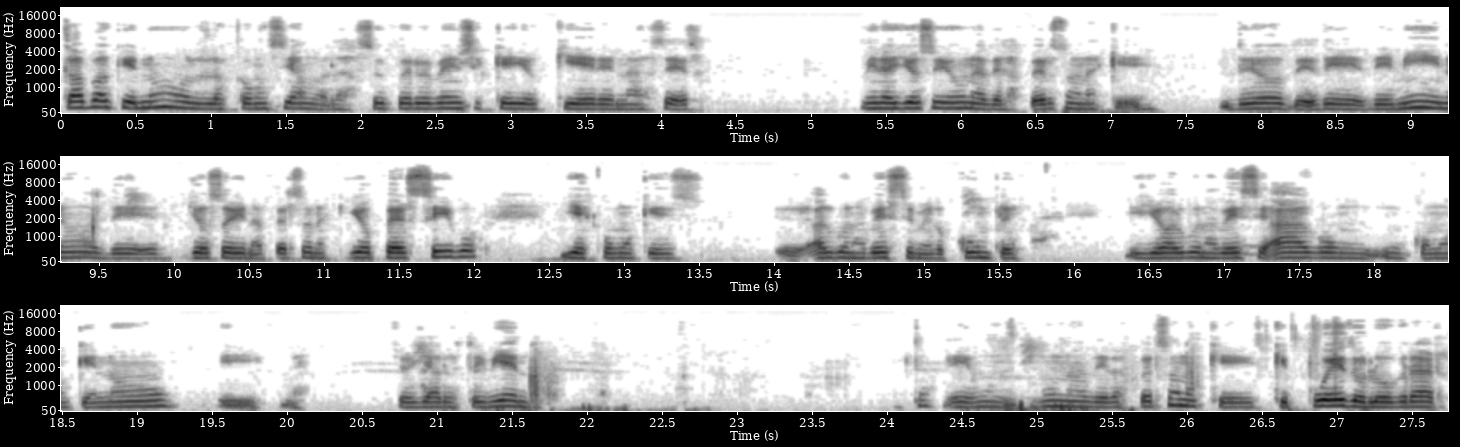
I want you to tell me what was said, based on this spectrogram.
capa que no, la, ¿cómo se llama? Las supervivencias que ellos quieren hacer. Mira, yo soy una de las personas que de, de, de mí, ¿no? De, yo soy una persona que yo percibo y es como que eh, algunas veces me lo cumple y yo algunas veces hago como que no y yo ya lo estoy viendo es una de las personas que, puedo lograr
